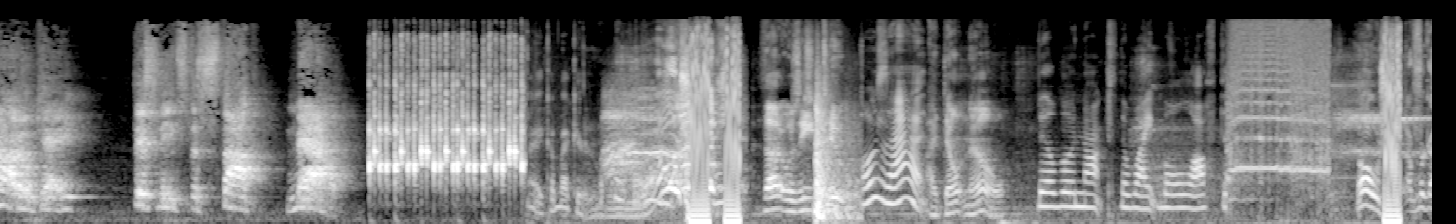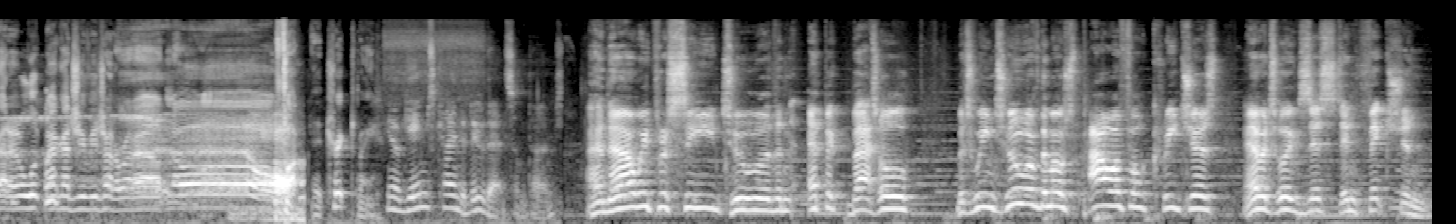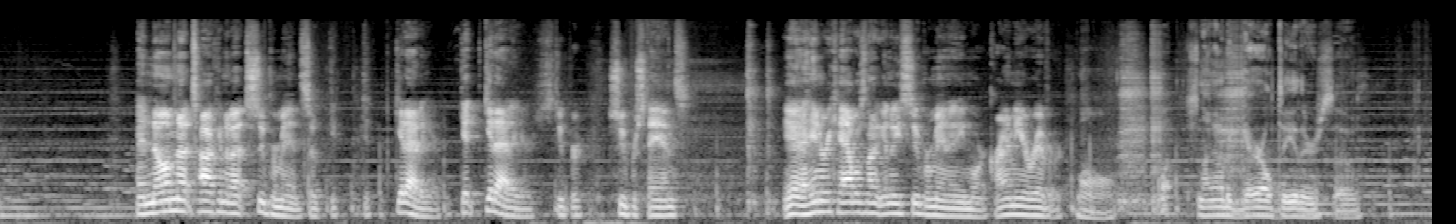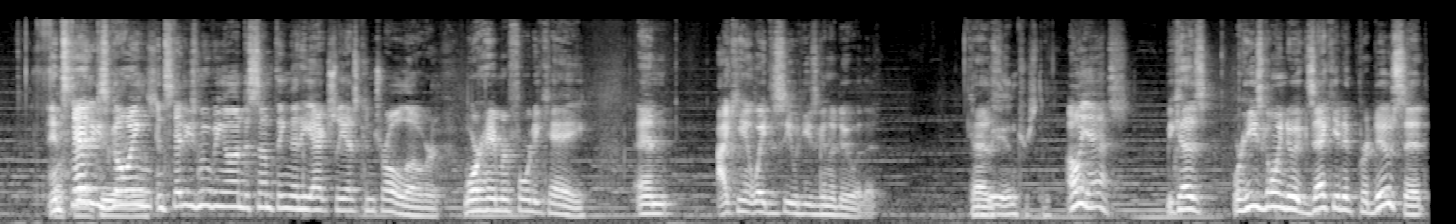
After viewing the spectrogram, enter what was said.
not okay. This needs to stop now. Hey, come back here. Oh, shit. I thought it was E2. What was that? I don't know. Bilbo knocked the white bowl off the. Oh, shit, I forgot how to look back at you if you try to run out. No. Fuck. It tricked me. You know, games kind of do that sometimes. And now we proceed to an epic battle between two of the most powerful creatures ever to exist in fiction. And no, I'm not talking about Superman, so get, get, get out of here. Get get out of here, super super stands. Yeah, Henry Cavill's not going to be Superman anymore. Cry me a river. Aw. It's not gonna be Geralt either, so. Instead, he's going. Instead, he's moving on to something that he actually has control over. Warhammer 40k, and I can't wait to see what he's going to do with it. Because be interesting. oh yes, because where he's going to executive produce it,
